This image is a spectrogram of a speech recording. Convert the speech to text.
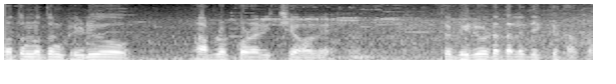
নতুন নতুন ভিডিও আপলোড করার ইচ্ছে হবে। তো ভিডিওটা তাহলে দেখতে থাকো।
